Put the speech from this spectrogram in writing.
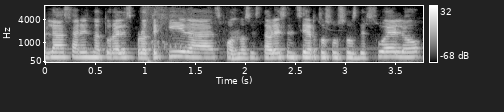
las áreas naturales protegidas, cuando se establecen ciertos usos de suelo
